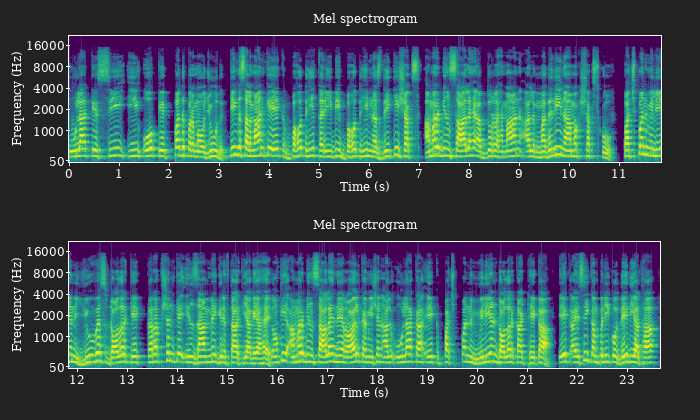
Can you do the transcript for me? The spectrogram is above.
उला के सीईओ के पद पर मौजूद किंग सलमान के एक बहुत ही करीबी, बहुत ही नजदीकी शख्स अमर बिन सालह अब्दुलरहमान अल मदनी नामक शख्स को 55 मिलियन यूएस डॉलर के करप्शन के इल्ज़ाम में गिरफ़्तार किया गया है, क्योंकि अमर बिन सालह ने रॉयल कमीशन अल उला का एक 55 मिलियन डॉलर का ठेका एक ऐसी कंपनी को दे दिया था,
